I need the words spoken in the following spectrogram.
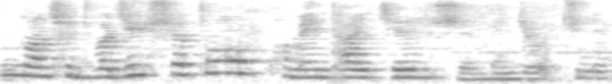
znaczy 20, to pamiętajcie, że będzie odcinek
